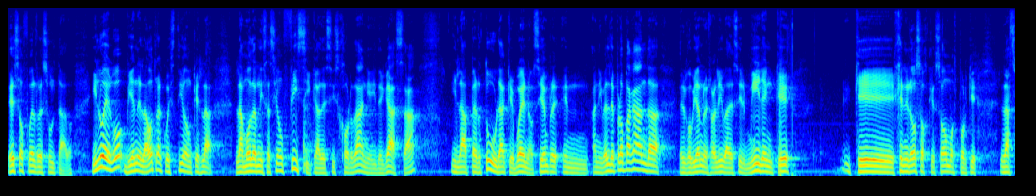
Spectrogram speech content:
eso fue el resultado. Y luego viene la otra cuestión, que es la, la modernización física de Cisjordania y de Gaza, y la apertura que, bueno, siempre en, a nivel de propaganda, el gobierno israelí va a decir, miren qué, generosos que somos, porque las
